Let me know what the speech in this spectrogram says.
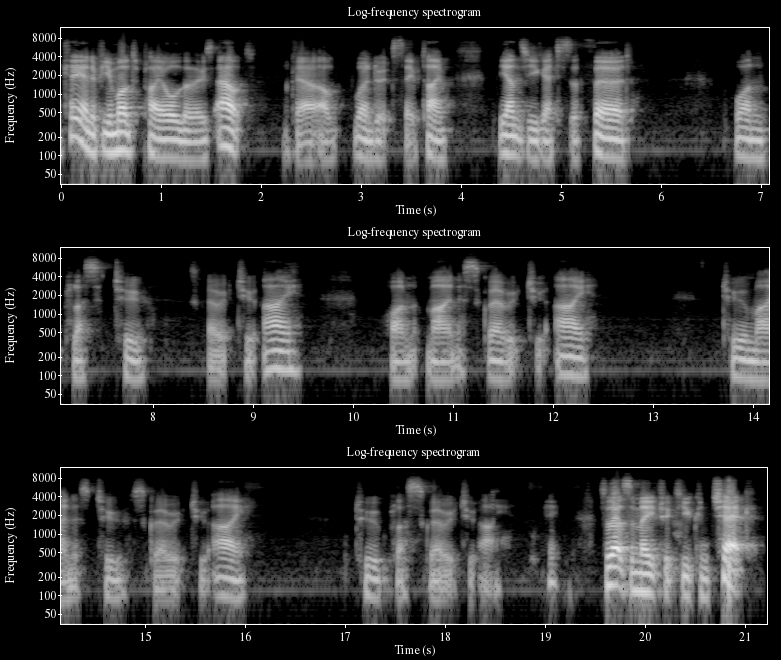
Okay, and if you multiply all of those out, okay, I won't do it to save time, the answer you get is a third 1 plus 2 square root 2i, 1 minus square root 2i, 2 minus 2 square root 2i, 2 plus square root 2i. Okay, so that's a matrix you can check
